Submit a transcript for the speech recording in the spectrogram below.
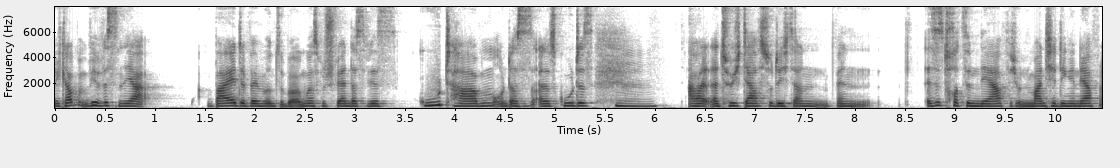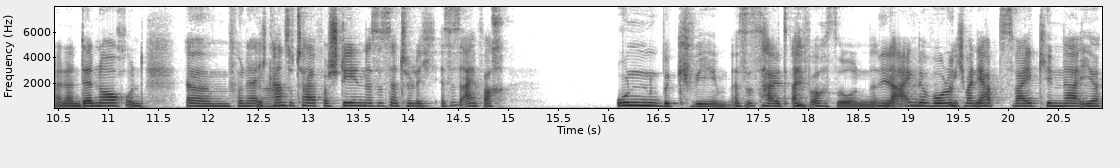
ich glaube, wir wissen ja beide, wenn wir uns über irgendwas beschweren, dass wir es gut haben und dass es alles gut ist. Mhm. Aber natürlich darfst du dich dann, wenn es ist trotzdem nervig und manche Dinge nerven einen dann dennoch. Und ähm, von daher, ja. ich kann es total verstehen. Es ist natürlich, es ist einfach unbequem. Es ist halt einfach so eine, ja. eine eigene Wohnung. Ich meine, ihr habt zwei Kinder, ihr.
